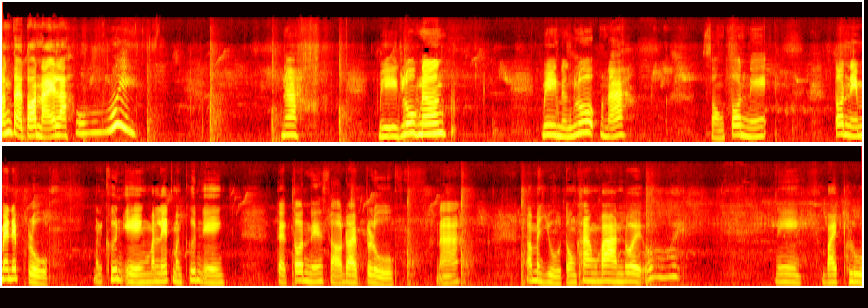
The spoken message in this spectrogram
ตั้งแต่ตอนไหนล่ะอุ้ยนะมีอีกลูกหนึ่งมีอีกหนึ่งลูกนะสองต้นนี้ ต้นนี้ไม่ได้ปลูก มันขึ้นเองมันเล็ดมันขึ้นเอง แต่ต้นนี้สาวดอยปลูกนะแล้วมาอยู่ตรงข้างบ้านด้วยโอ้ยนี่ ใบพลู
